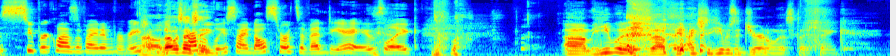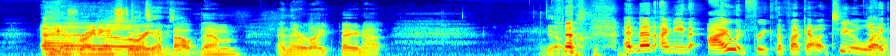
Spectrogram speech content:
super classified information. Oh, that was actually- probably signed all sorts of NDAs. Like Um, he was uh, actually he was a journalist, I think. And he was writing a Oh. story Did say he was a- about them, and they were like, "No, you're not." Yeah. And then I mean I would freak the fuck out too. Like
